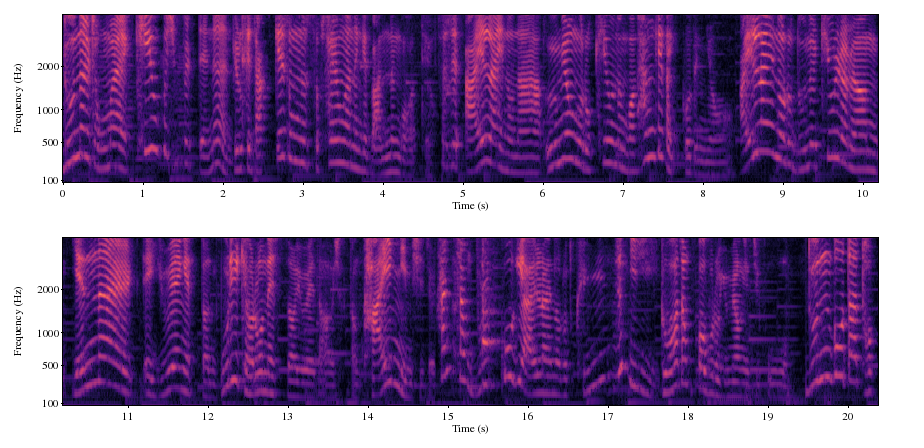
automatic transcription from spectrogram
눈을 정말 키우고 싶을 때는 이렇게 낮게 속눈썹 사용하는 게 맞는 것 같아요. 사실 아이라이너나 음영으로 키우는 건 한계가 있거든요. 아이라이너로 눈을 키우려면 옛날에 유행했던 우리 결혼했어요에 나오셨던 가인님 시절 한창 물고기 아이라이너로도 굉장히 그 화장법으로 유명해지고 눈보다 더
